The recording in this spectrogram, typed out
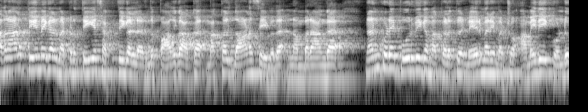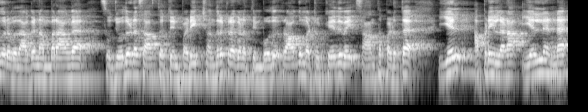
அதனால் தீமைகள் மற்றும் தீய சக்திகள்லிருந்து பாதுகாக்க மக்கள் தானம் செய்வதை நம்புகிறாங்க நன்கொடை பூர்வீக மக்களுக்கு நேர்மறை மற்றும் அமைதியை கொண்டு வருவதாக நம்புகிறாங்க ஸோ ஜோதிட சாஸ்திரத்தின்படி சந்திர கிரகணத்தின் போது ராகு மற்றும் கேதுவை சாந்தப்படுத்த எல் அப்படி இல்லைனா எள்ளெண்ணெய்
